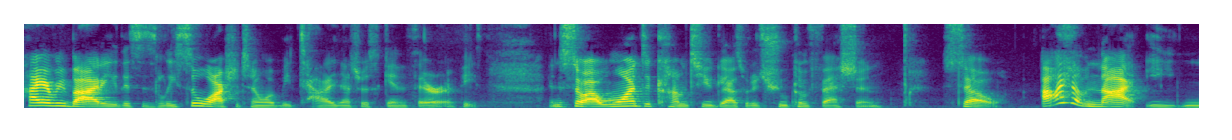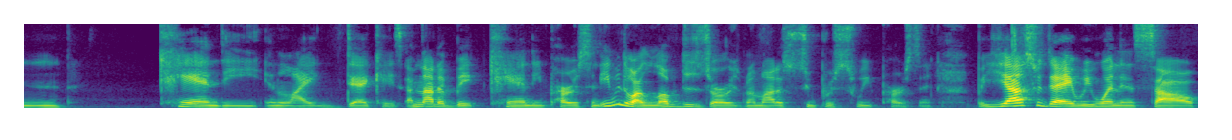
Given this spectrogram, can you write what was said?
Hi, everybody. This is Lisa Washington with Vitality Natural Skin Therapies. And so I want to come to you guys with a true confession. So I have not eaten candy in like decades. I'm not a big candy person, even though I love desserts, but I'm not a super sweet person. But yesterday we went and saw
